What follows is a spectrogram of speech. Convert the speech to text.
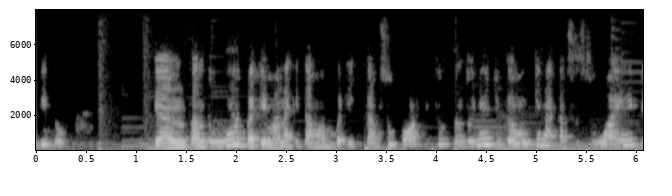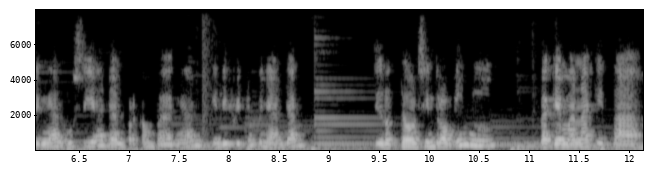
gitu. Dan tentunya bagaimana kita memberikan support itu tentunya juga mungkin akan sesuai dengan usia dan perkembangan individu penyandang Down syndrome ini. Bagaimana kita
